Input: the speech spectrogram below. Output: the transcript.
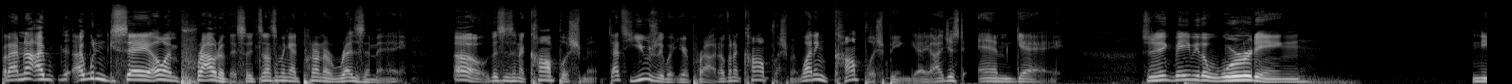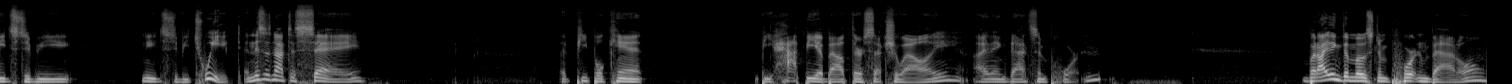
But I'm not I I wouldn't say, "Oh, I'm proud of this." It's not something I'd put on a resume. Oh, this is an accomplishment. That's usually what you're proud of, an accomplishment. Well, I didn't accomplish being gay. I just am gay. So I think maybe the wording needs to be needs to be tweaked. And this is not to say that people can't be happy about their sexuality. I think that's important. But I think the most important battle,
